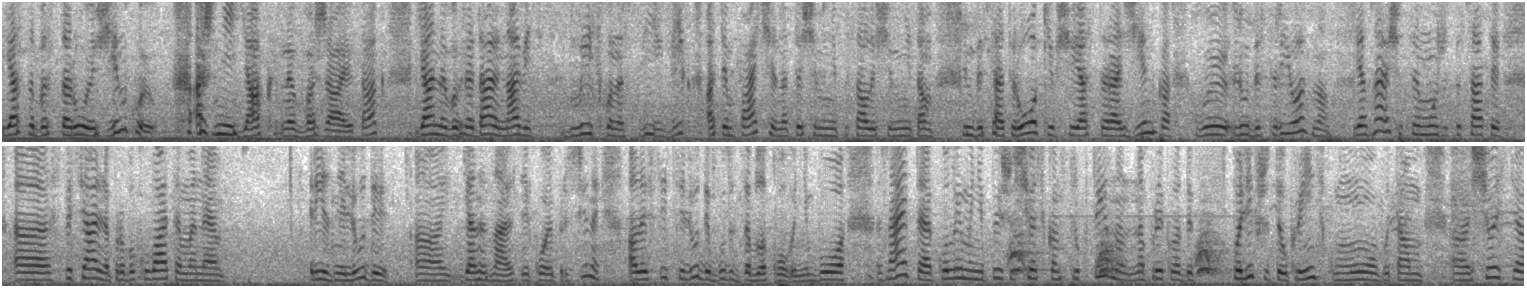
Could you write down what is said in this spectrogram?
Я себе старою жінкою аж ніяк не вважаю. Так я не виглядаю навіть близько на свій вік, а тим паче на те, що мені писали, що мені там 70 років, що я стара жінка. Ви люди серйозно? Я знаю, що це можуть писати е, спеціально провокувати мене різні люди. Я не знаю з якої причини, але всі ці люди будуть заблоковані. Бо знаєте, коли мені пишуть щось конструктивно, наприклад, поліпшити українську мову, там щось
